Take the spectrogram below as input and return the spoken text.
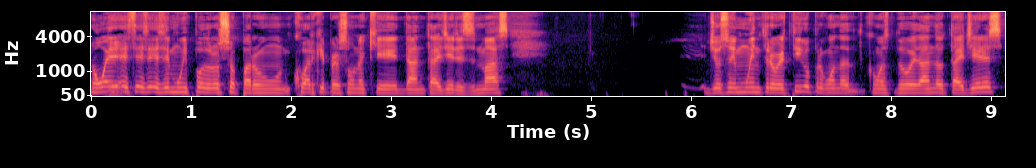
No, de, es, es, es, muy poderoso para un, cualquier persona que dan talleres. Es más, yo soy muy introvertido, pero cuando, cuando estoy dando talleres,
